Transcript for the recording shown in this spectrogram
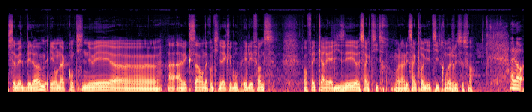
Samuel Bellum et on a continué à- avec ça, on a continué avec le groupe Elephants en fait qui a réalisé euh, cinq titres. Voilà, les cinq premiers titres qu'on va jouer ce soir. Alors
